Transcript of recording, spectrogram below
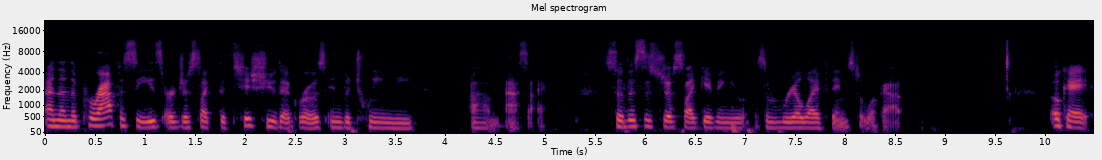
And then the paraphyses are just like the tissue that grows in between the um, asci. So this is just like giving you some real life things to look at. Okay,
